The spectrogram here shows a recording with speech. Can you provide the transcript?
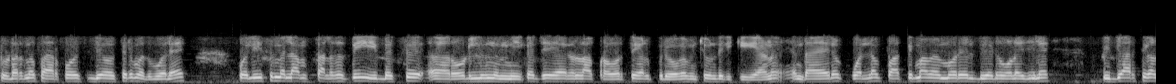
തുടർന്ന് ഫയർഫോഴ്സ് ഉദ്യോഗസ്ഥരും അതുപോലെ പോലീസും എല്ലാം സ്ഥലത്തെത്തി ഈ ബസ് റോഡിൽ നിന്നും നീക്കം ചെയ്യാനുള്ള പ്രവൃത്തികൾ പുരോഗമിച്ചുകൊണ്ടിരിക്കുകയാണ്. എന്തായാലും Kollam Fathima memorial B Ed കോളേജിലെ വിദ്യാർത്ഥികൾ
